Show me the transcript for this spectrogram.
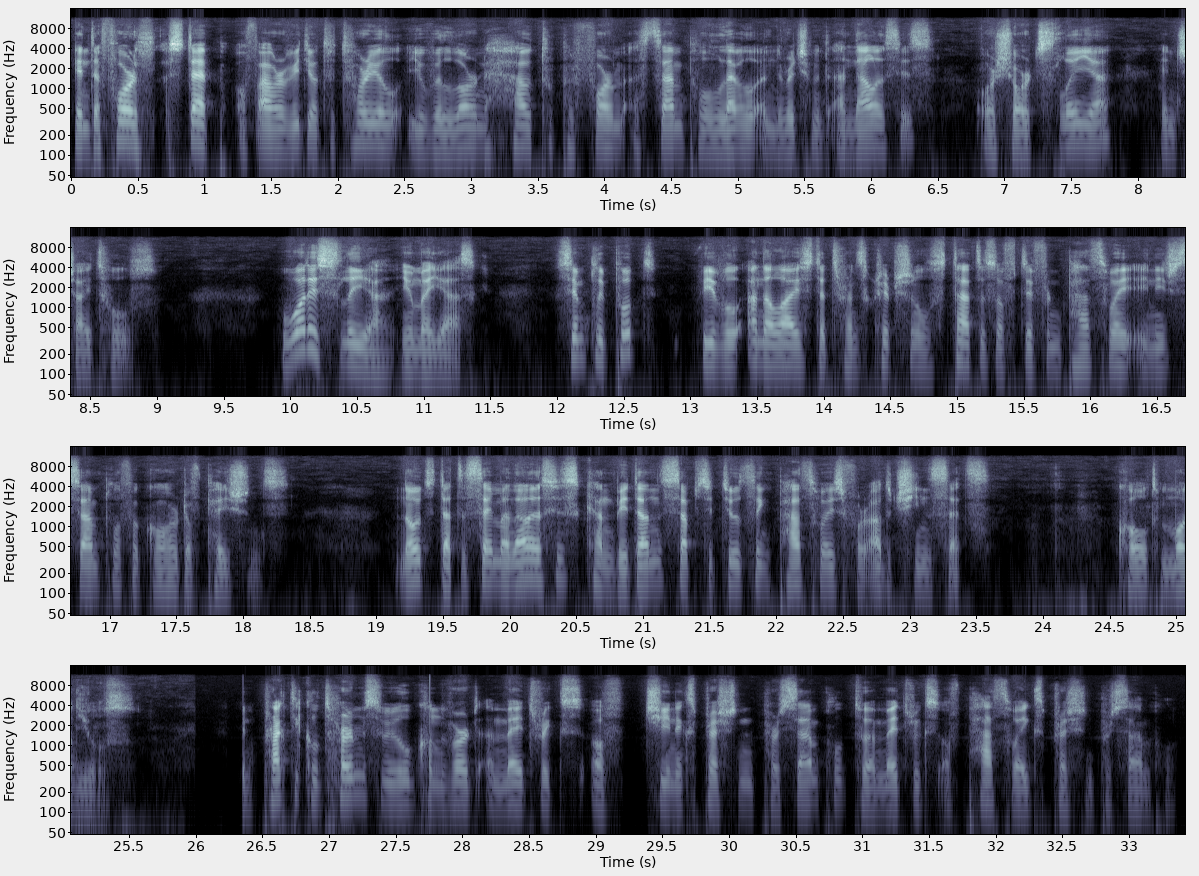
In the fourth step of our video tutorial, you will learn how to perform a sample level enrichment analysis, or short SLEA, in Gitools. What is SLEA, you may ask? Simply put, we will analyze the transcriptional status of different pathway in each sample of a cohort of patients. Note that the same analysis can be done substituting pathways for other gene sets, called modules. In practical terms, we will convert a matrix of gene expression per sample to a matrix of pathway expression per sample.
